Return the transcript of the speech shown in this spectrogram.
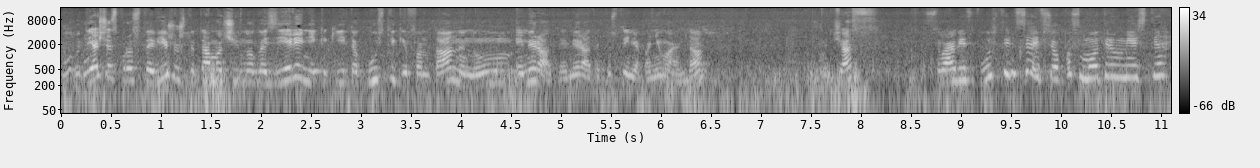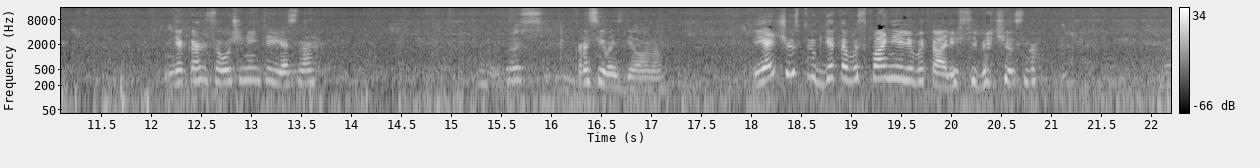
Вот я сейчас просто вижу, что там очень много зелени, какие-то кустики, фонтаны. Ну, Эмираты, Эмираты, пустыня, понимаем, да? Вот сейчас с вами спустимся и все посмотрим вместе. Мне кажется, очень интересно. Красиво. Красиво сделано. Я чувствую где-то в Испании или в Италии себя, честно. Да,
